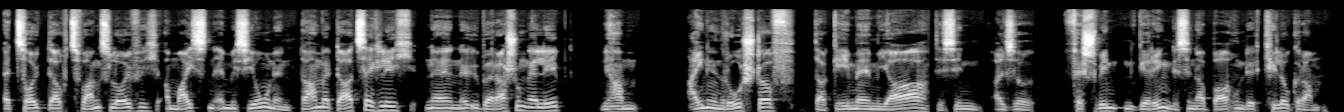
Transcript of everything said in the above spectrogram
erzeugt auch zwangsläufig am meisten Emissionen. Da haben wir tatsächlich eine, eine Überraschung erlebt. Wir haben einen Rohstoff, da gehen wir im Jahr, das sind also verschwindend gering, das sind ein paar hundert Kilogramm.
